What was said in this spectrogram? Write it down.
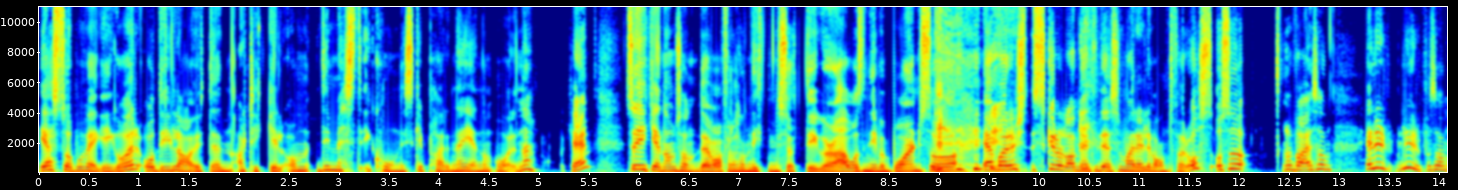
jeg så på VG i går, og de la ut en artikkel om de mest ikoniske parene gjennom årene. Okay? Så jeg gikk gjennom sånn, Det var fra sånn 1970, girl, I wasn't even born. Så jeg bare scrolla ned til det som var relevant for oss. Og så var jeg sånn Jeg lurer på sånn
